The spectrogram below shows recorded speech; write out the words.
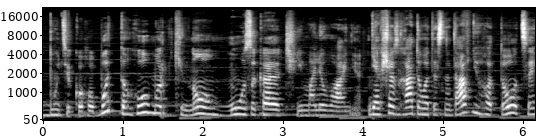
будь-якого, будь то гумор, кіно, музика чи малювання. Якщо згадувати з недавнього, то це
